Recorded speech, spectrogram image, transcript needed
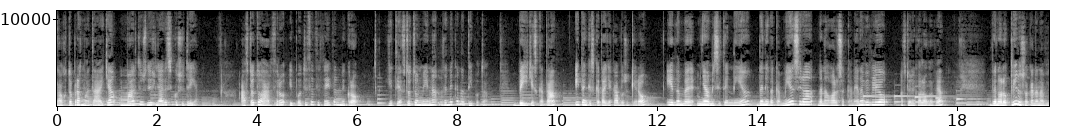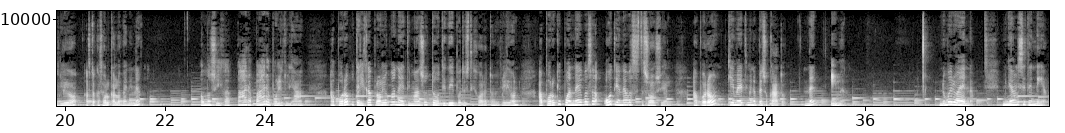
Τα 8 πραγματάκια Μάρτιος 2023. Αυτό το άρθρο υποτίθεται θα ήταν μικρό, γιατί αυτό το μήνα δεν έκανα τίποτα. Μπήκε και σκατά, ήταν και σκατά για κάμποσο καιρό, είδαμε μια μισή ταινία, δεν είδα καμία σειρά, δεν αγόρασα κανένα βιβλίο, αυτό είναι καλό βέβαια. Δεν ολοκλήρωσα κανένα βιβλίο, αυτό καθόλου καλό δεν είναι. Όμως είχα πάρα πάρα πολλή δουλειά Απορώ που τελικά πρόλαβα να ετοιμάσω το οτιδήποτε στη χώρα των βιβλίων. Απορώ και που ανέβασα ό,τι ανέβασα στα social. Απορώ και είμαι έτοιμη να πέσω κάτω. Ναι, είμαι. Νούμερο 1. Μια μισή ταινία.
